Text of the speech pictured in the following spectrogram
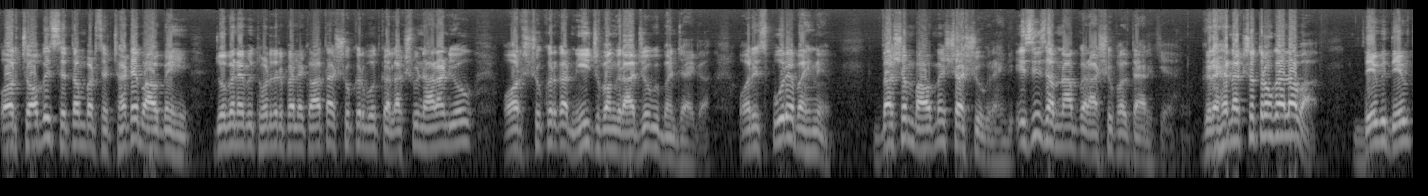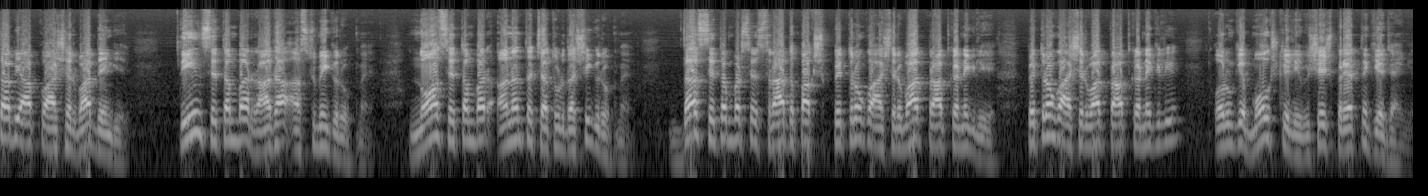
और 24 सितंबर से छठे भाव में ही, जो मैंने अभी थोड़ी देर पहले कहा था, शुक्र बुद्ध का लक्ष्मी नारायण योग और शुक्र का नीच भंग राजयोग भी बन जाएगा। और इस पूरे महीने दशम भाव में शश युग रहेंगे। इसी से हमने आपका राशिफल तैयार किया है। ग्रह नक्षत्रों के अलावा देवी देवता भी आपको आशीर्वाद देंगे। तीन सितंबर राधा अष्टमी के रूप में, नौ सितंबर अनंत चतुर्दशी के रूप में, दस सितंबर से श्राद्ध पक्ष पितरों को आशीर्वाद प्राप्त करने के लिए, पितरों को आशीर्वाद प्राप्त करने के लिए और उनके मोक्ष के लिए विशेष प्रयत्न किए जाएँगे।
